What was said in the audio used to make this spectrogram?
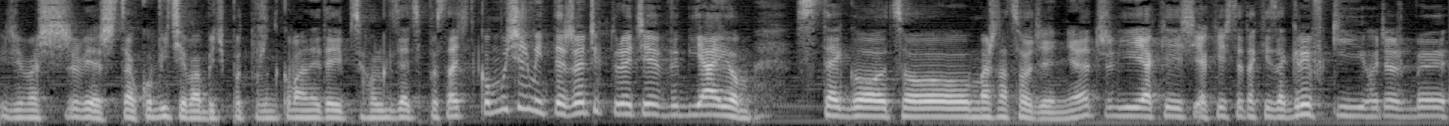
gdzie masz, wiesz, całkowicie ma być podporządkowany tej psychologizacji postaci, tylko musisz mieć te rzeczy, które cię wybijają z tego, co masz na co dzień, nie? Czyli jakieś, jakieś te takie zagrywki, chociażby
